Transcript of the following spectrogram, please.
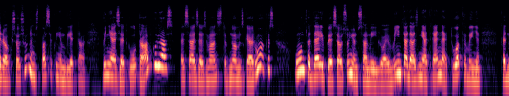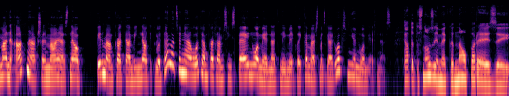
ieraugu savu sunu un es pasaku viņam vietā. Viņa aiziet gultā apguļās, es aizēju uz vannas, tad nomazgāju rokas un tad eju pie savas suņa un samīļoju. Viņa tādā ziņā trenē to, ka viņa, kad mana atnākšana mājās nav Pirmām kārtām viņi nav tik ļoti emocionāli, otrām kārtām viņi spēja nomierināt mirklī, kamēr smazgāja rokas, viņi jau nomierinās. Tātad tas nozīmē, ka nav pareizi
